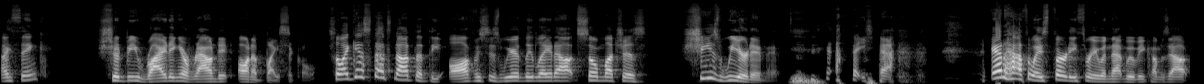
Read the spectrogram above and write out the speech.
I think, should be riding around it on a bicycle. So I guess that's not that The Office is weirdly laid out so much as she's weird in it. yeah, Anne Hathaway's 33 when that movie comes out,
